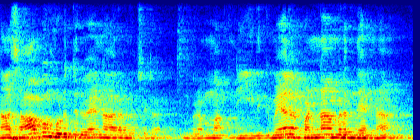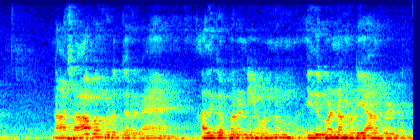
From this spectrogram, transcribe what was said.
நான் சாபம் கொடுத்துருவேன்னு ஆரம்பிச்சிட்டார். பிரம்மா நீ இதுக்கு மேலே பண்ணாமல் இருந்தேன்னா நான் சாபம் கொடுத்துருவேன். அதுக்கப்புறம் நீ ஒன்றும் இது பண்ண முடியாமல் போயிடும்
